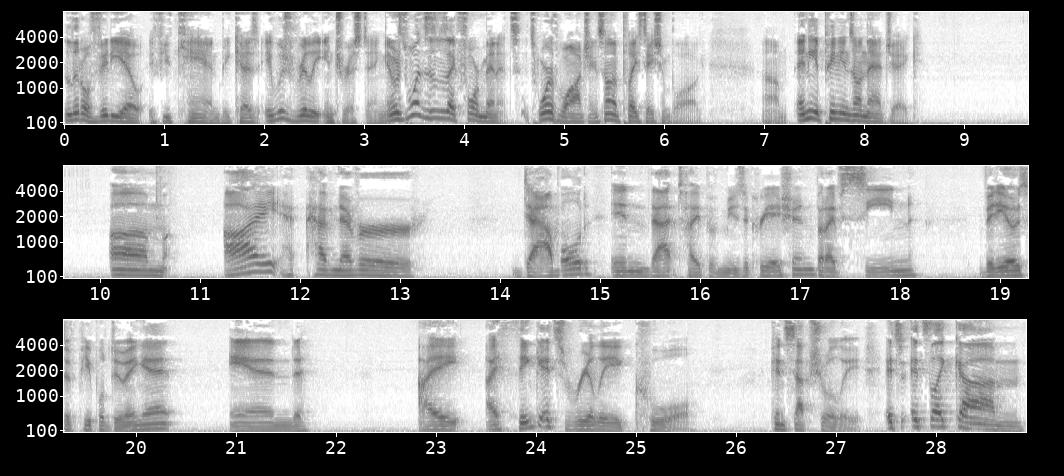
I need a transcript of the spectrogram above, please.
little video if you can because it was really interesting. It was it was like four minutes. It's worth watching. It's on the PlayStation blog. Um, any opinions on that, Jake? Um, I have never dabbled in that type of music creation, but I've seen videos of people doing it, and I I think it's really cool conceptually. It's it's like um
